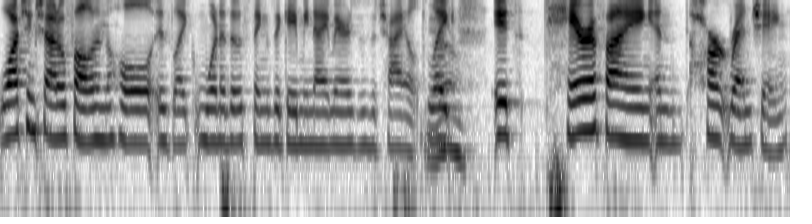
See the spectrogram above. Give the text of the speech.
Watching Shadow fall in the hole is like one of those things that gave me nightmares as a child. Like it's terrifying and heart wrenching.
